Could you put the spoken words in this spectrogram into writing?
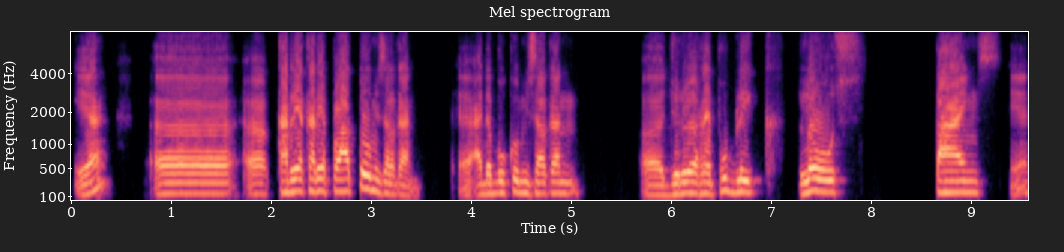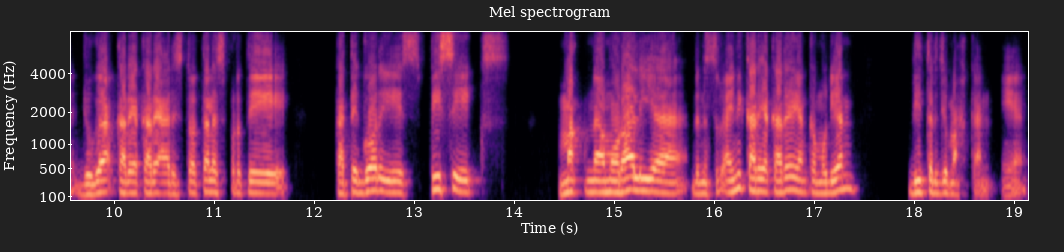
ya uh, uh, karya-karya Plato misalkan. Uh, ada buku misalkan uh, judul Republik Laws Times, ya, juga karya-karya Aristoteles seperti kategoris, physics, makna moralia dan seterusnya. Ini karya-karya yang kemudian diterjemahkan, ya.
